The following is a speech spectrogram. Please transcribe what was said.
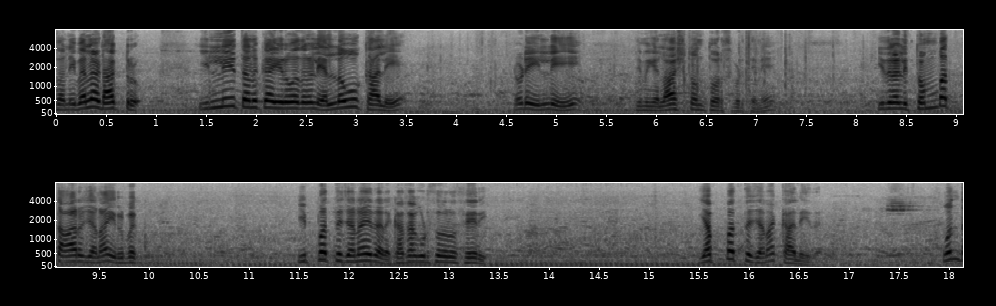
ಸೊನ್ನೆ. ಇವೆಲ್ಲ ಡಾಕ್ಟ್ರು. ಇಲ್ಲಿ ತನಕ ಇರೋದರಲ್ಲಿ ಎಲ್ಲವೂ ಖಾಲಿ. ನೋಡಿ, ಇಲ್ಲಿ ನಿಮಗೆ ಲಾಸ್ಟ್ ಒಂದು ತೋರಿಸ್ಬಿಡ್ತೀನಿ. ಇದರಲ್ಲಿ ತೊಂಬತ್ತಾರು ಜನ ಇರಬೇಕು. ಇಪ್ಪತ್ತು ಜನ ಇದ್ದಾರೆ, ಕಸ ಗುಡಿಸೋರು ಸೇರಿ. ಎಪ್ಪತ್ತು ಜನ ಖಾಲಿ ಇದೆ. ಒಂದು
